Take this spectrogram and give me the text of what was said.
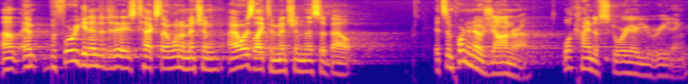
Um, and before we get into today's text, I want to mention I always like to mention this about it's important to know genre. What kind of story are you reading?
